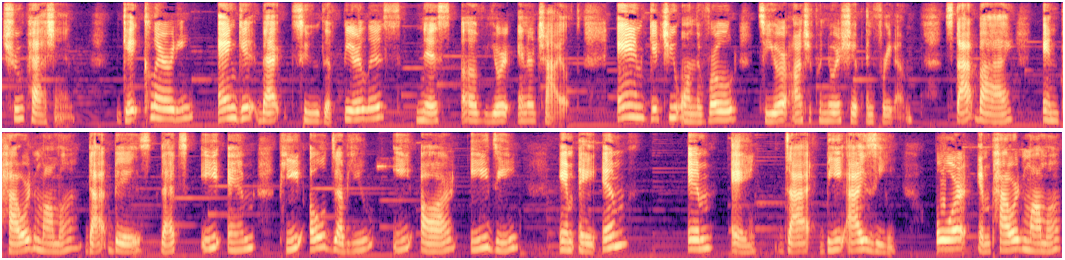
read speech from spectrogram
true passion. Get clarity and get back to the fearlessness of your inner child and get you on the road to your entrepreneurship and freedom. Stop by empoweredmama.biz. That's E M P O W E R E D M A M M A dot B I Z or Empowered Mama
